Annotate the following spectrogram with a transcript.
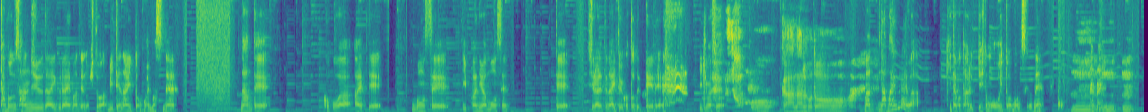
多分30代ぐらいまでの人は見てないと思いますね。なんでここはあえてモーセ一般にはモーセって知られてないということで手で いきましょう。そうかなるほどまあ名前ぐらいは聞いたことあるって人も多いとは思うんですけどね。うんうんうん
